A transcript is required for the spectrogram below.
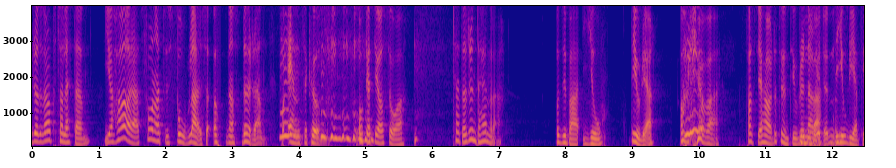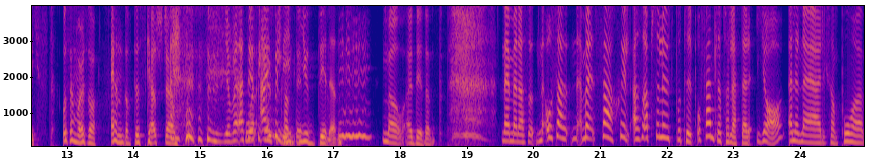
du hade varit på toaletten, jag hör att från att du spolar så öppnas dörren på en sekund. Och att jag så, tvättade du inte händerna? Och du bara, jo, det gjorde jag. Och jag bara, fast jag hörde att du inte gjorde det. No, Du bara, det gjorde jag visst. Och sen var det så, end of discussion. Ja, men alltså, well, jag I believe you didn't. No, I didn't. Nej men alltså, och sär, men särskilt, alltså absolut på typ offentliga toaletter, ja. Eller när jag är liksom på,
